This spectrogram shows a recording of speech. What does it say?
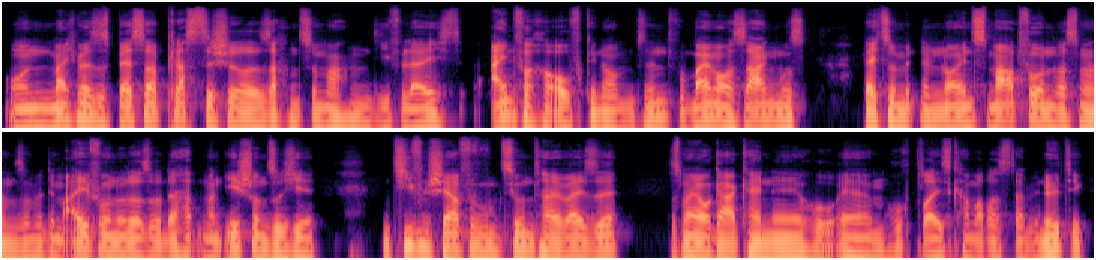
Und manchmal ist es besser, plastischere Sachen zu machen, die vielleicht einfacher aufgenommen sind. Wobei man auch sagen muss, vielleicht so mit einem neuen Smartphone, was man so mit dem iPhone oder so, da hat man eh schon solche Tiefenschärfe-Funktionen teilweise, dass man ja auch gar keine Ho ähm, Hochpreiskameras da benötigt.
